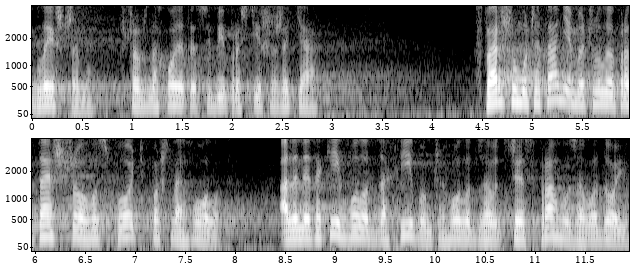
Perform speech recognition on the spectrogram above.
ближчими, щоб знаходити собі простіше життя. В першому читанні ми чули про те, що Господь пошле голод, але не такий голод за хлібом чи голод за, чи спрагу за водою.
